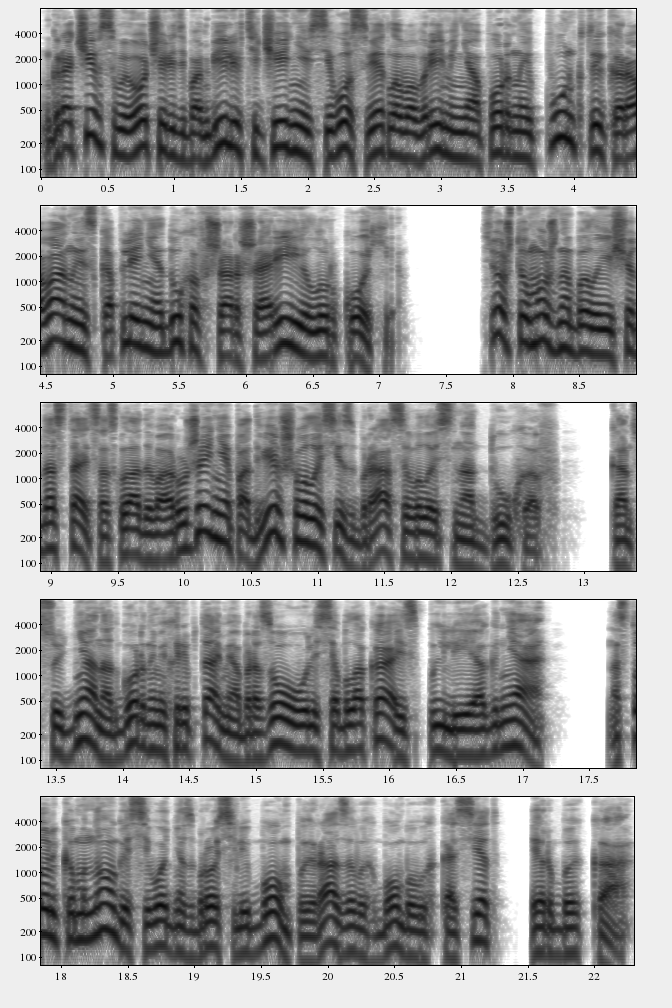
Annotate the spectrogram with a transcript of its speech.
Грачи, в свою очередь, бомбили в течение всего светлого времени опорные пункты, караваны и скопления духов Шаршари и Луркохи. Все, что можно было еще достать со склада вооружения, подвешивалось и сбрасывалось на духов. К концу дня над горными хребтами образовывались облака из пыли и огня. Настолько много сегодня сбросили бомб и разовых бомбовых кассет РБК.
